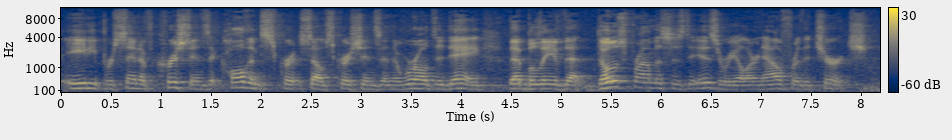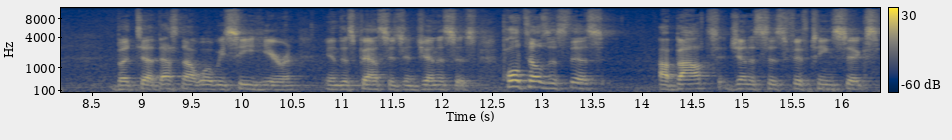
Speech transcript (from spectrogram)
80% of Christians that call themselves Christians in the world today that believe that those promises to Israel are now for the church. But uh, that's not what we see here in this passage in Genesis. Paul tells us this about Genesis 15 6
